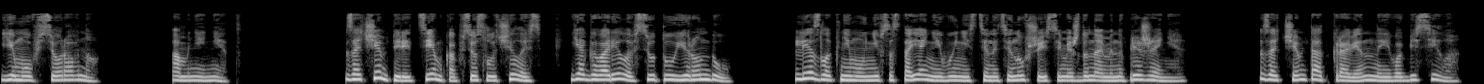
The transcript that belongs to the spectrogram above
Ему все равно, а мне нет. Зачем перед тем, как все случилось, я говорила всю ту ерунду? Лезла к нему не в состоянии вынести натянувшееся между нами напряжение зачем-то откровенно его бесило.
